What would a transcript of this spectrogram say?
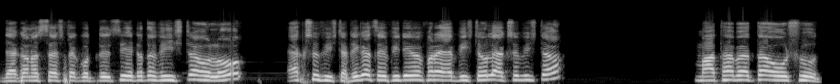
দেখানোর চেষ্টা করতেছি, এটাতে ফিসটা হলো একশো ফিসটা, ঠিক আছে? ব্যাপারে ফিসটা হলো একশো ফিসটা। মাথা ব্যথা, ওষুধ।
